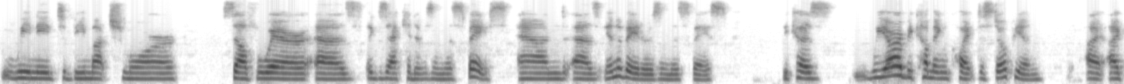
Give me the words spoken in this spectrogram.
we need to be much more self aware as executives in this space and as innovators in this space because we are becoming quite dystopian. I, I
